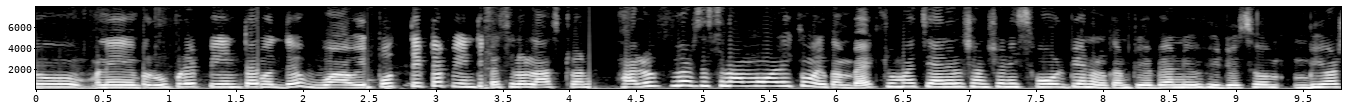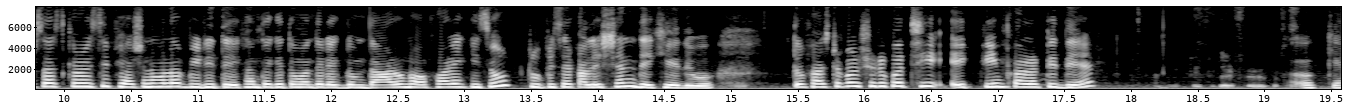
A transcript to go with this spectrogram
কিন্তু মানে উপরে পেনটার মধ্যে ওয়াও এই প্রত্যেকটা পেন্ট এটা ছিল লাস্ট ওয়ান হ্যালো ভিউয়ার্স আসসালামু আলাইকুম welcome back to my channel সানসান স্পোর্ট বিয়ান ওয়েলকাম টু এবার নিউ ভিডিও সো ভিউয়ার্স আজকে রয়েছি ফ্যাশনওয়ালা বিডিতে এখান থেকে তোমাদের একদম দারুণ অফারে কিছু টু পিসের কালেকশন দেখিয়ে দেবো। তো ফার্স্ট অফ অল শুরু করছি এই ক্রিম কালারটি দিয়ে। ওকে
